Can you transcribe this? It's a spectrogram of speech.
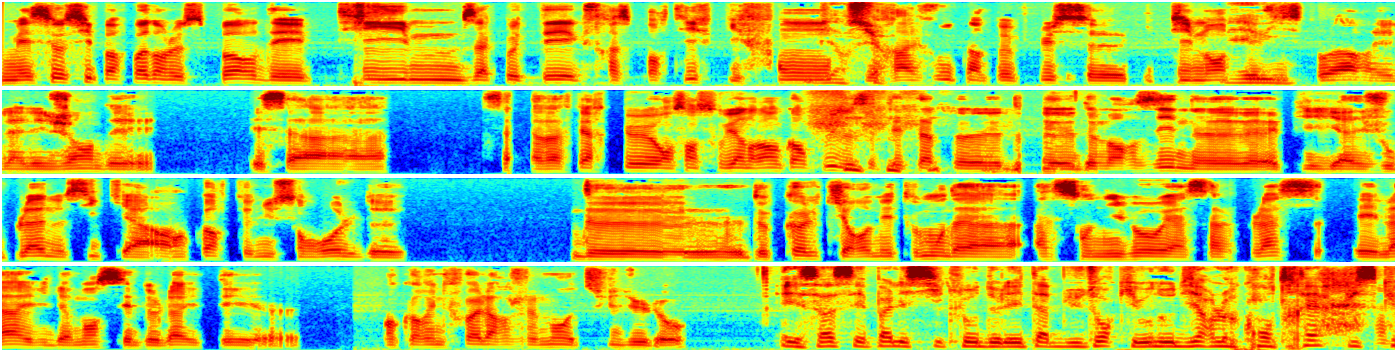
Mais c'est aussi parfois dans le sport des teams à côté extrasportifs qui font, qui rajoutent un peu plus, euh, qui pimentent les histoires et la légende et, et ça, ça va faire que on s'en souviendra encore plus de cette étape euh, de, de Morzine. Euh, et puis il y a Jouplan aussi qui a encore tenu son rôle de de, de col qui remet tout le monde à, à, son niveau et à sa place. Et là, évidemment, ces deux-là étaient encore une fois largement au-dessus du lot. Et ça, c'est pas les cyclos de l'étape du Tour qui vont nous dire le contraire, puisque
